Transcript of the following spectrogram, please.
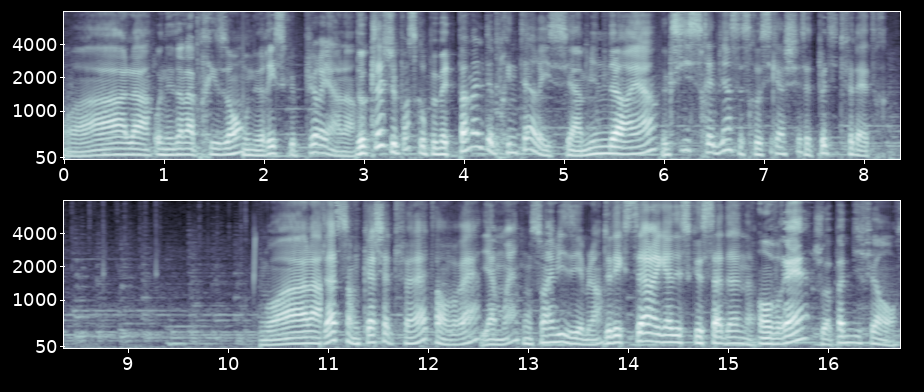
Voilà, on est dans la prison, on ne risque plus rien là. Donc là, je pense qu'on peut mettre pas mal de printers ici, hein, mine de rien. Donc ce serait bien, ce serait aussi cacher cette petite fenêtre. Voilà. Là, si on cache cette fenêtre, en vrai, il y a moins qu'on soit invisible. hein. De l'extérieur, regardez ce que ça donne. En vrai, je vois pas de différence.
